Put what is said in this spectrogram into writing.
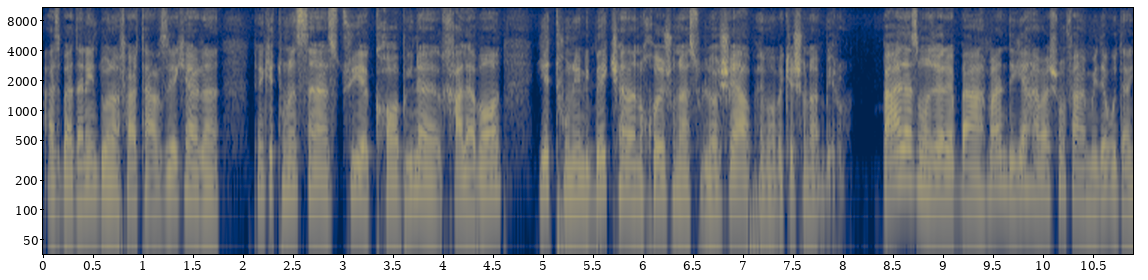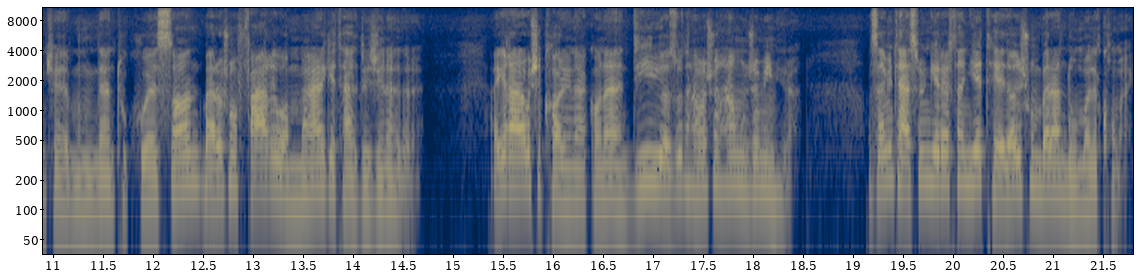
از بدن این دو نفر تغذیه کردن تا اینکه تونستن از توی کابین خلبان یه تونلی بکنن و خودشون از تو لاشه هواپیما بکشونن بیرون. بعد از ماجرای بهمن دیگه همشون فهمیده بودن که موندن تو کوهستان براشون فرقی با مرگ تدریجی نداره. اگه قرار باشه کاری نکنن دیر یا زود همشون همونجا میمیرن. واسه همین تصمیم گرفتن یه تعدادشون برن دنبال کمک.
